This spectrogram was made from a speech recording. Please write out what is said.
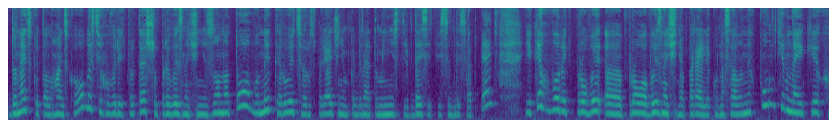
Донецької та Луганської області говорять про те, що при визначенні зон АТО вони керуються розпорядженням Кабінету міністрів 1085, яке говорить про, е, про визначення переліку населених пунктів, на яких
